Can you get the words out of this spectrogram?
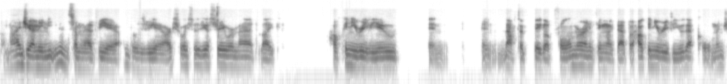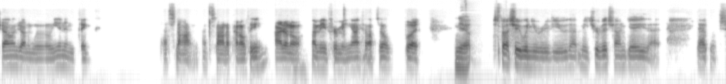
But mind you, I mean, even some of that VAR those VAR choices yesterday were mad. Like, how can you review and and not to big up Fulham or anything like that, but how can you review that Coleman challenge on Willian and think that's not that's not a penalty? I don't know. I mean, for me, I thought so, but yeah, especially when you review that Mitrovic on Gueye, that that looks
